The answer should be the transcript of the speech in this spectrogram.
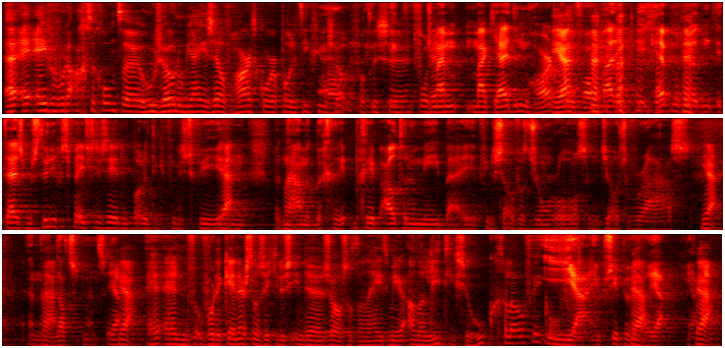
Eh, e- even voor de achtergrond, eh, hoezo noem jij jezelf hardcore politiek filosoof? Oh, Wat is, ik- eh, volgens ja. mij maak jij er nu hard Ja. van, maar ik, ik heb me tijdens mijn studie gespecialiseerd in politieke filosofie Ja. en met name het begrip, begrip autonomie bij filosofen als John Rawls en Joseph Raas Ja, en Ja. dat soort mensen. ja. Ja. En, en voor de kenners, dan zit je dus in de, zoals dat dan heet, meer analytische hoek, geloof ik? Of- Ja, in principe wel, ja. ja.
